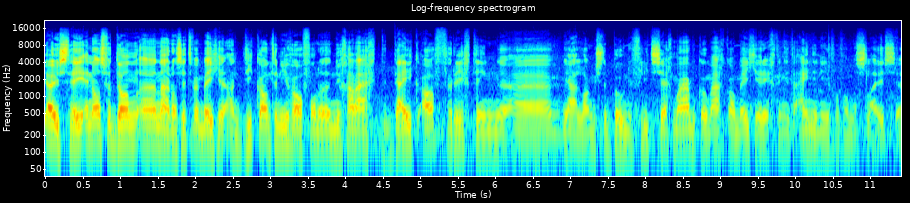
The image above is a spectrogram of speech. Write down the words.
Juist, hey, en als we dan, eh, nou dan zitten we een beetje aan die kant in ieder geval van, eh, nu gaan we eigenlijk de dijk af richting, eh, ja, langs de Bonenvliet zeg maar. We komen eigenlijk al een beetje richting het einde in ieder geval van Maassluis. Eh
